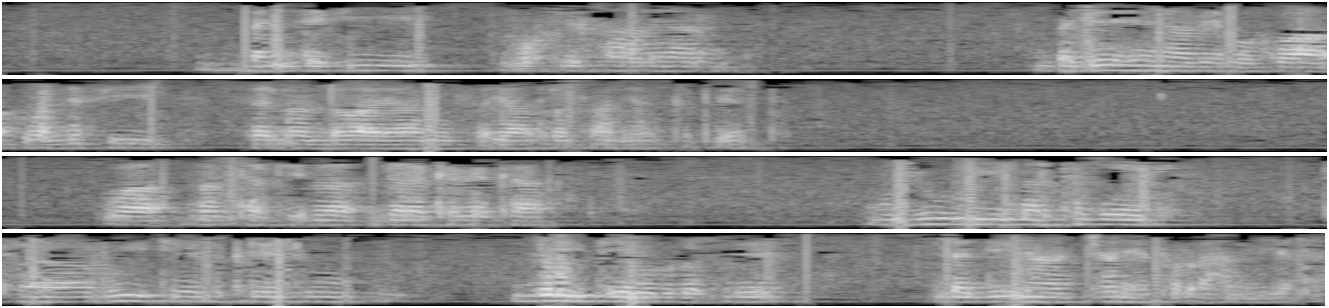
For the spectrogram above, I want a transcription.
بەندەگی موخلیسانەیان بەجێ هێنابێ بۆ خوا و نەفی فەرماندەوایان و فەریاد ڕەسانیان کردبێت و بەم تەرتیبە دەرەکەوێت کە وجودی مرکزێک کە ڕووی تێ بکرێت و دڵی تێوە ببەسرێت لە دینا چەندێ پڕ ئەهمیەتە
